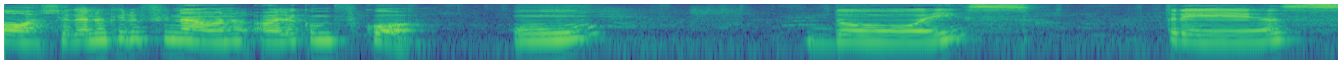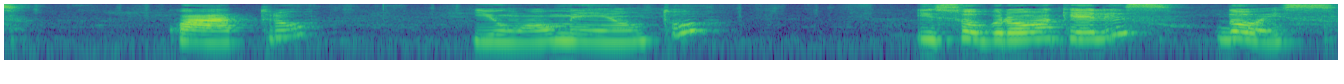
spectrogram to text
Ó, chegando aqui no final, olha como ficou. Um, dois, três, quatro e um aumento. E sobrou aqueles dois.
